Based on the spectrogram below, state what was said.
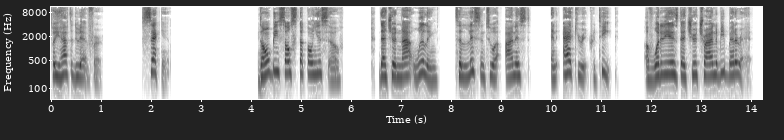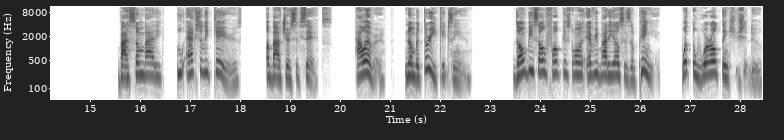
So you have to do that first. Second, don't be so stuck on yourself that you're not willing to listen to an honest and accurate critique of what it is that you're trying to be better at. By somebody who actually cares about your success. However, number three kicks in. Don't be so focused on everybody else's opinion, what the world thinks you should do,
